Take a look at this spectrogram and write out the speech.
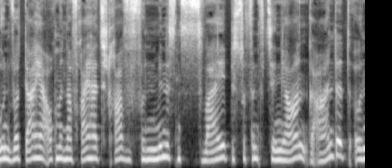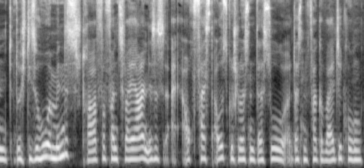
und wird daher auch mit einer Freiheitsstrafe von mindestens zwei bis zu 15 Jahren geahndet. Und durch diese hohe Mindeststrafe von zwei Jahren ist es auch fast ausgeschlossen, dass so, dass eine Vergewaltigung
